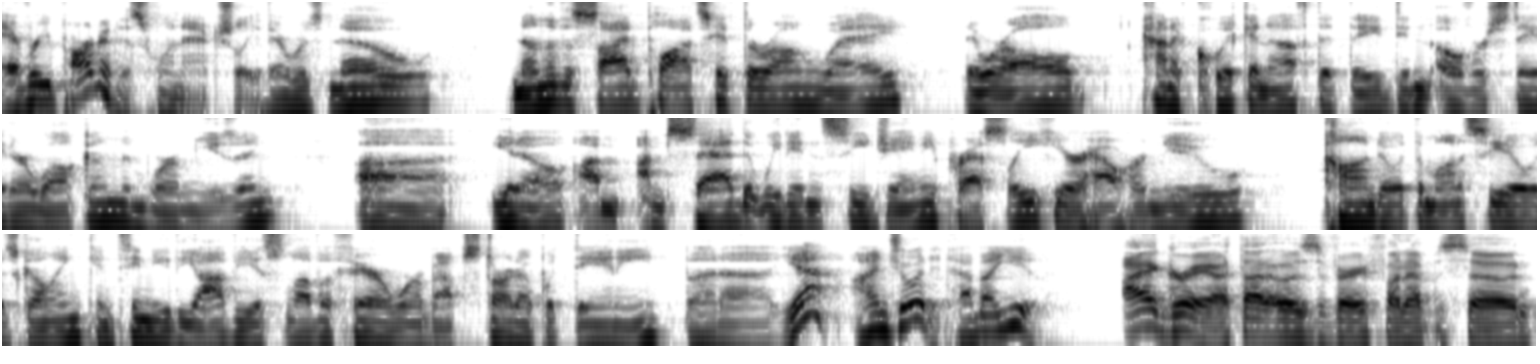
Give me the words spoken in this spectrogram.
every part of this one, actually. There was no, none of the side plots hit the wrong way. They were all kind of quick enough that they didn't overstay their welcome and were amusing. Uh, you know, I'm I'm sad that we didn't see Jaime Pressly hear how her new condo at the Montecito is going, continue the obvious love affair we're about to start up with Danny. But uh, yeah, I enjoyed it. How about you? I agree. I thought it was a very fun episode.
